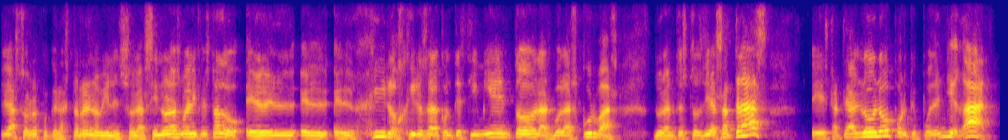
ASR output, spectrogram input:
las torres, porque las torres no vienen solas. Si no las has manifestado el, el, giro, giros del acontecimiento, las bolas curvas durante estos días atrás, estate al lolo porque pueden llegar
